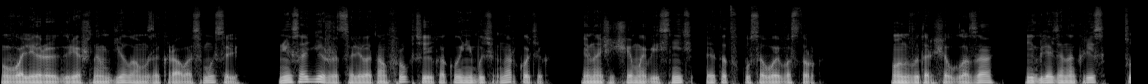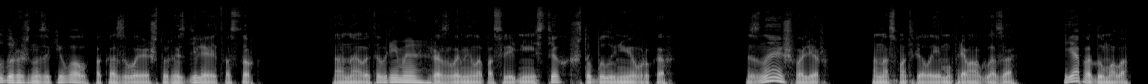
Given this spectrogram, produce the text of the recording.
У Валеры грешным делом закралась мысль, не содержится ли в этом фрукте какой-нибудь наркотик, иначе чем объяснить этот вкусовой восторг? Он вытаращил глаза и, глядя на Крис, судорожно закивал, показывая, что разделяет восторг. Она в это время разломила последний из тех, что был у нее в руках. «Знаешь, Валер...» — она смотрела ему прямо в глаза. «Я подумала».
